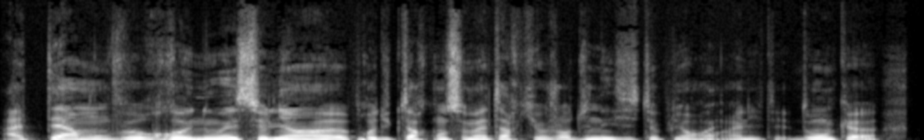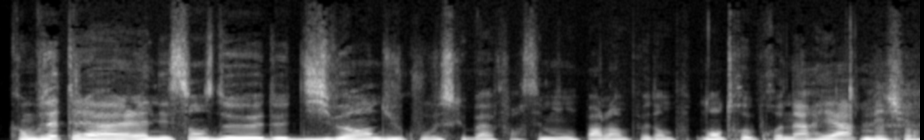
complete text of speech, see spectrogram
à terme, on veut renouer ce lien euh, producteur-consommateur qui aujourd'hui n'existe plus en Ouais. réalité. Donc, euh, Quand vous êtes à la, à la naissance de, de Divin, du coup, parce que bah, forcément, on parle un peu d'en- d'entrepreneuriat, bien sûr.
